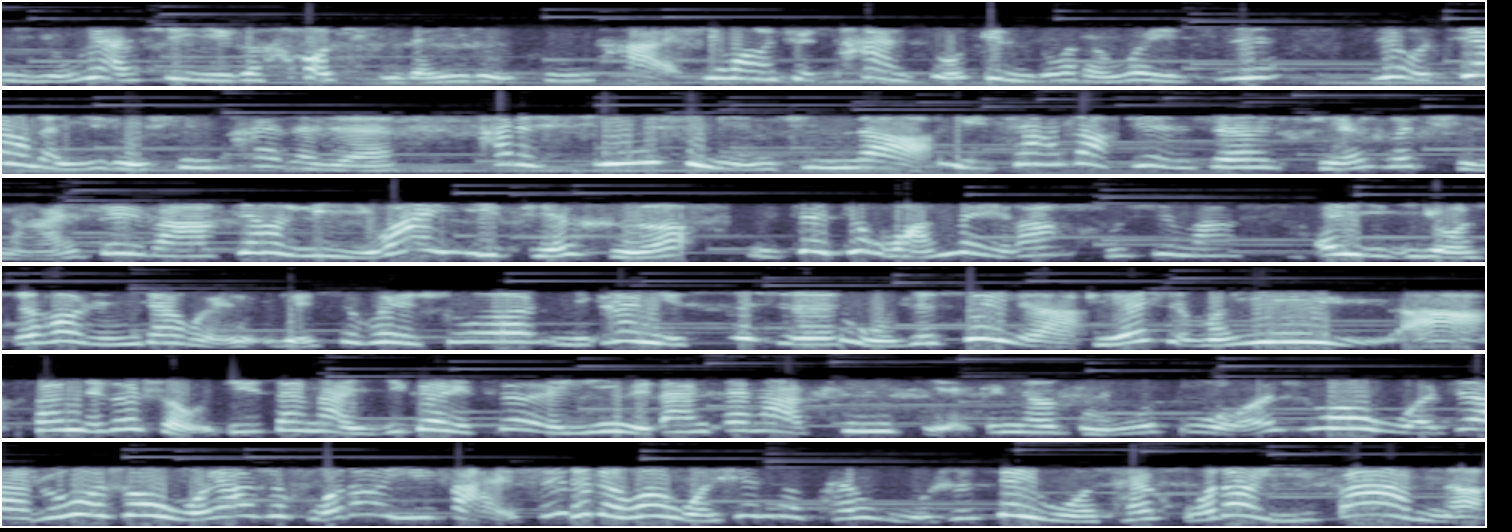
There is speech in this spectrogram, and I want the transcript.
你永远是一个好奇的一种心态，希望去探索更多的未知。只有这样的一种心态的人，他的心是年轻的。你加上健身结合起来，对吧？这样里外一结合，你这就完美了，不是吗？哎，有时候人家我也是会说，你看你四十五十岁了，学什么英语啊？翻着个手机在那一个一个英语单在那拼写跟着读。我说我这如果说我要是活到一百岁的话，我现在才五十岁，我才活到一半呢，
